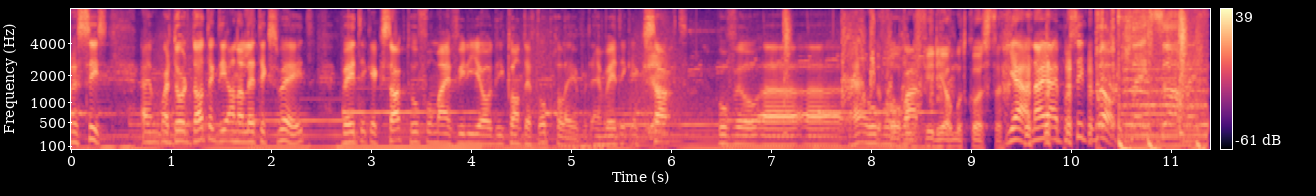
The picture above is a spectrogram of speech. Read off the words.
precies. En, maar doordat ik die analytics weet, weet ik exact hoeveel mijn video die klant heeft opgeleverd. En weet ik exact hoeveel... eh, hè, De hoeveel volgende waar- video moet kosten. Ja, nou ja, in principe wel.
